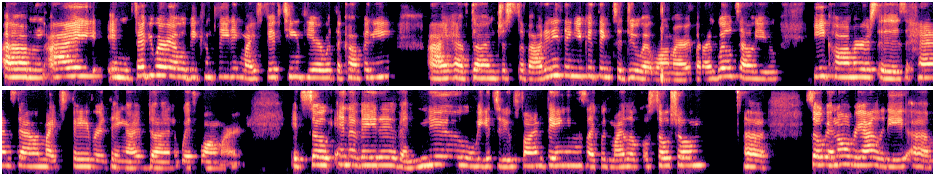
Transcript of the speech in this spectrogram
Um, I, in February, I will be completing my 15th year with the company. I have done just about anything you could think to do at Walmart, but I will tell you, e commerce is hands down my favorite thing I've done with Walmart. It's so innovative and new. We get to do fun things like with my local social. Uh, so, in all reality, um,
